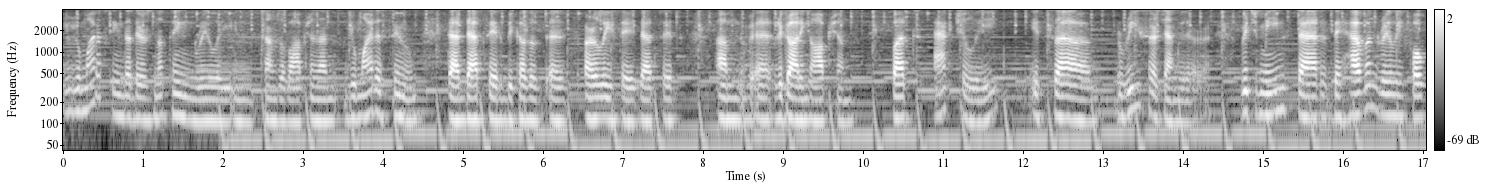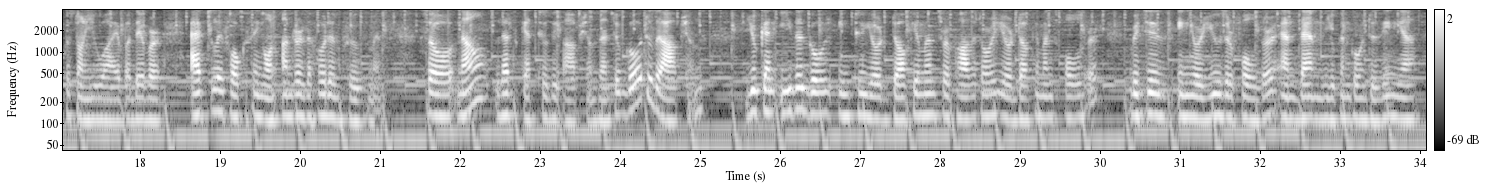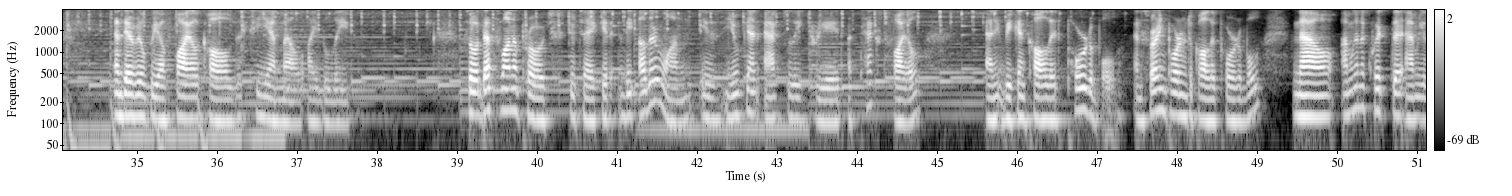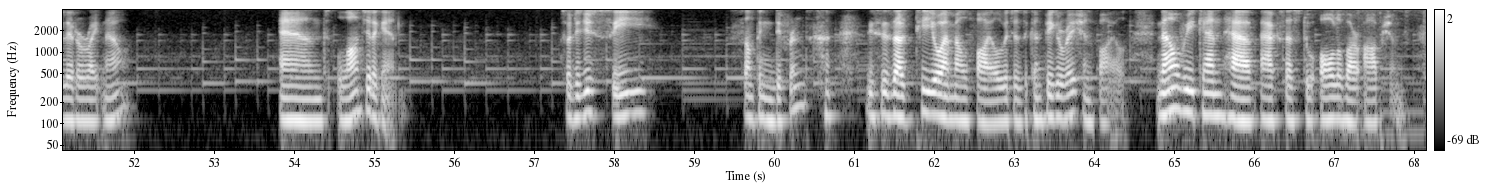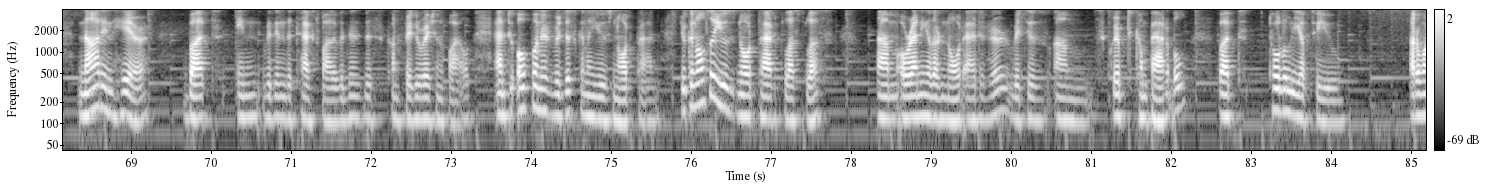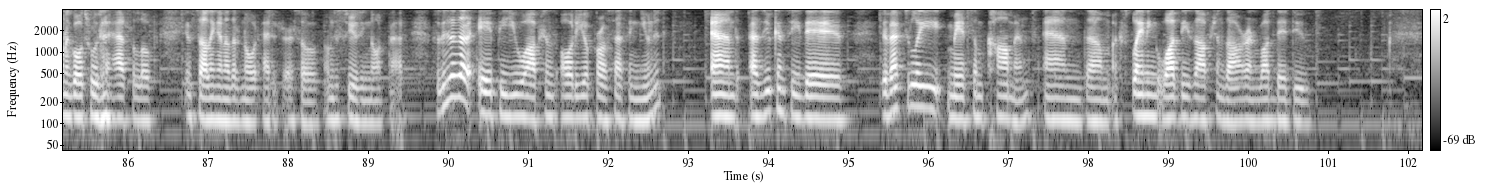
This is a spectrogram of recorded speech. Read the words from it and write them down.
you, might have seen that there's nothing really in terms of options and you might assume that that's it because of its early stage that's it um, uh, regarding options but actually it's a research emulator which means that they haven't really focused on UI but they were actually focusing on under the hood improvements so now let's get to the options and to go to the options you can either go into your documents repository, your documents folder, which is in your user folder, and then you can go into Xenia and there will be a file called TOML, I believe. So that's one approach to take it. The other one is you can actually create a text file and we can call it portable. And it's very important to call it portable. Now I'm gonna quit the emulator right now and launch it again. So did you see something different? this is our TOML file, which is the configuration file. Now we can have access to all of our options. Not in here, but in within the text file, within this configuration file. And to open it, we're just gonna use Notepad. You can also use Notepad++, um, or any other node editor, which is um, script compatible, but totally up to you. I don't want to go through the hassle of installing another node editor so I'm just using notepad so this is our APU options audio processing unit and as you can see they've they've actually made some comments and um, explaining what these options are and what they do.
